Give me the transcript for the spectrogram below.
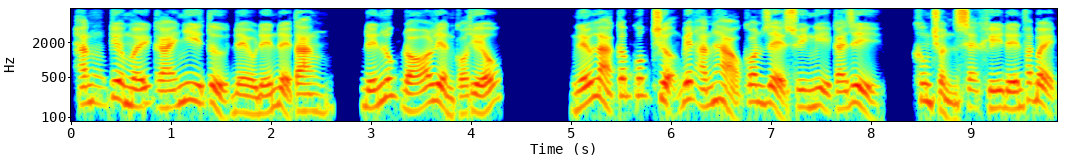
hắn kia mấy cái nhi tử đều đến để tăng, đến lúc đó liền có thiếu. Nếu là cấp quốc trượng biết hắn hảo con rể suy nghĩ cái gì, không chuẩn sẽ khí đến phát bệnh.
